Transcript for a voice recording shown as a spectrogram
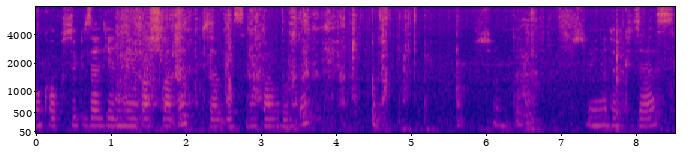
Unumuzun kokusu güzel gelmeye başladı. Güzelcesine kavruldu. Şimdi suyunu dökeceğiz.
